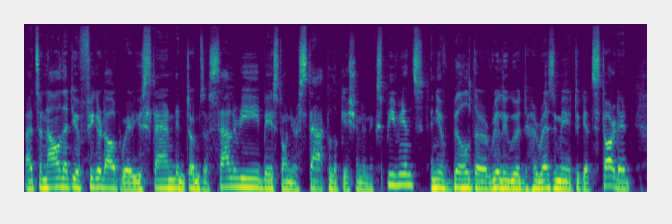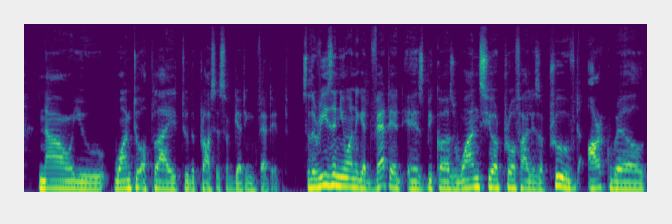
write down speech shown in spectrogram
Right, so now that you've figured out where you stand in terms of salary based on your stack, location, and experience, and you've built a really good resume to get started, now you want to apply to the process of getting vetted. So the reason you want to get vetted is because once your profile is approved, ARC will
